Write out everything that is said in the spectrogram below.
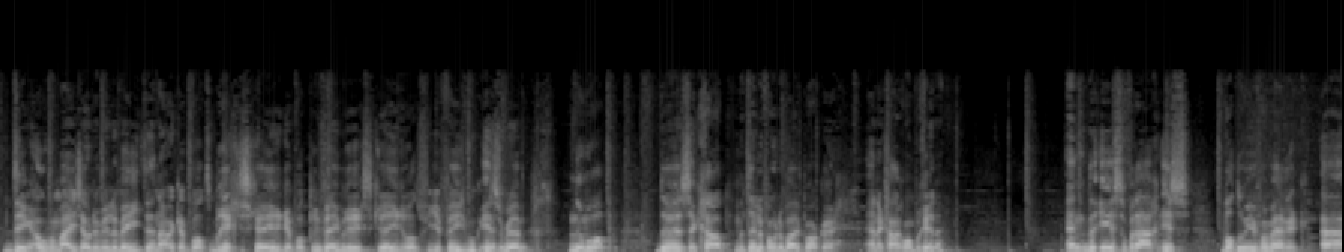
dingen over mij zouden willen weten. Nou, ik heb wat berichtjes gekregen, ik heb wat privéberichtjes gekregen, wat via Facebook, Instagram, noem maar op. Dus ik ga mijn telefoon erbij pakken en ik ga gewoon beginnen. En de eerste vraag is, wat doe je voor werk? Uh,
